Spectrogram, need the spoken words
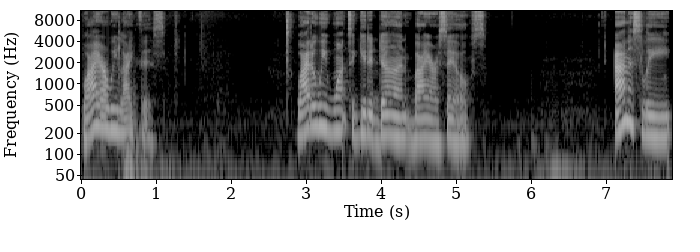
Why are we like this? Why do we want to get it done by ourselves? Honestly,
